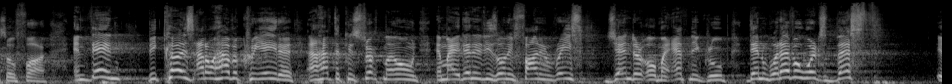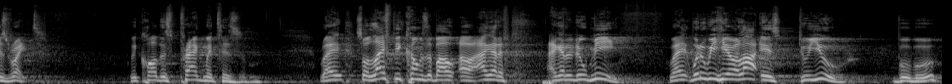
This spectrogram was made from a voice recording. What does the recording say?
so far? And then, because I don't have a creator and I have to construct my own, and my identity is only found in race, gender, or my ethnic group, then whatever works best is right. We call this pragmatism, right? So life becomes about, oh, I gotta, I gotta do me right? What do we hear a lot is do you, boo boo,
